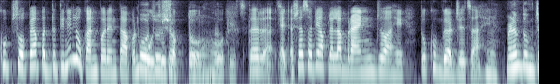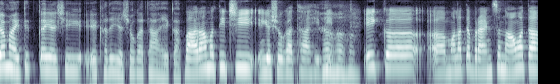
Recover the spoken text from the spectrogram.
खूप सोप्या पद्धतीने लोकांपर्यंत आपण पोहोचू शकतो. हो नक्कीच, तर अशासाठी आपल्याला ब्रँड जो आहे तो खूप गरजेचा आहे हं. मॅडम तुमच्या माहितीत काही अशी एखादी यशोगाथा आहे का बारामतीची यशोगाथा आहे हं, ती हं, हं. एक मला त्या ब्रँडचं नाव आता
